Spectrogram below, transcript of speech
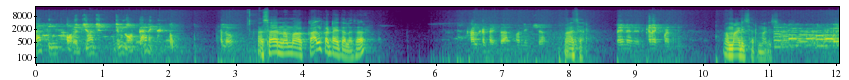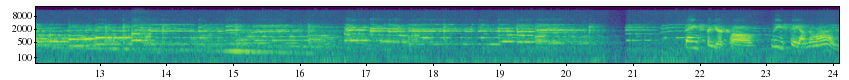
housing or a judge do not panic hello sir ನಮ್ಮ ಕಾಲ್ ಕಟ್ ಆಯ್ತಲ್ಲ ಸರ್ ಕಟ್ ಆಯ್ತಾ ಒಂದು ನಿಮಿಷ. ಹಾಂ ಸರ್ ನೈ ನೈ ಮಾಡ್ತೀನಿ. ಮಾಡಿ ಸರ್ ಮಾಡಿ sir Thanks for your call. Please stay on the line.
